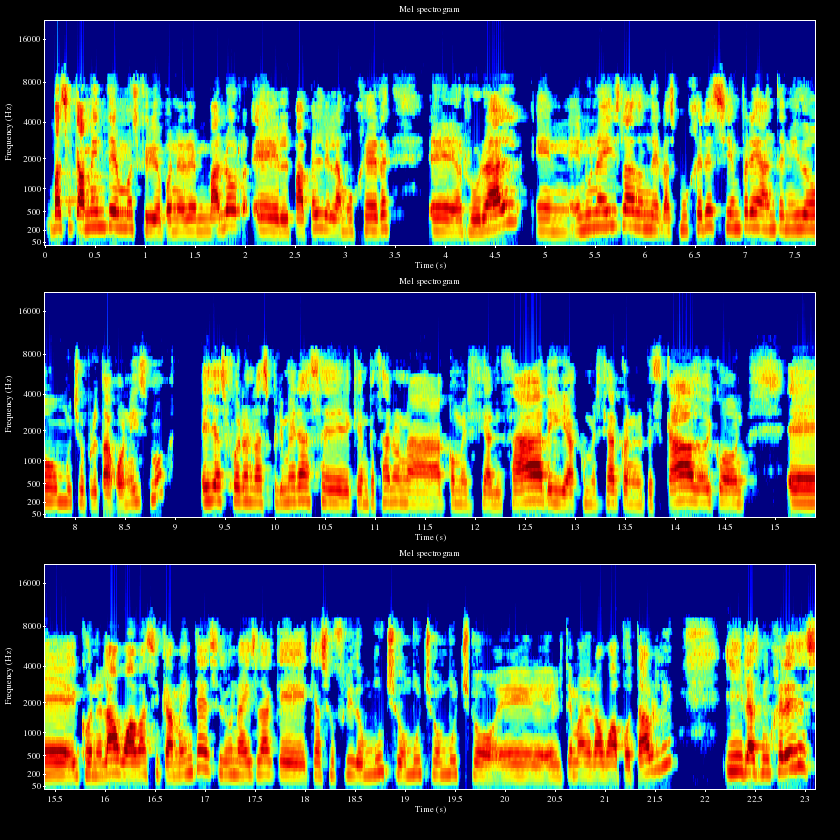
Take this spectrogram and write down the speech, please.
básicamente hemos querido poner en valor el papel de la mujer eh, rural en, una isla donde las mujeres siempre han tenido mucho protagonismo ellas fueron las primeras eh, que empezaron a comercializar y a comerciar con el pescado y con, eh, con el agua, básicamente. Ha sido una isla que, ha sufrido mucho, mucho, mucho eh, el tema del agua potable. Y las mujeres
